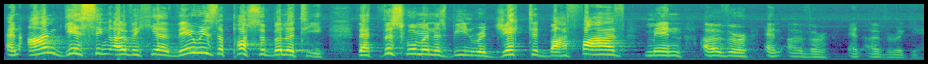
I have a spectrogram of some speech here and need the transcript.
And I'm guessing over here there is a possibility that this woman has been rejected by five men over and over and over again.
